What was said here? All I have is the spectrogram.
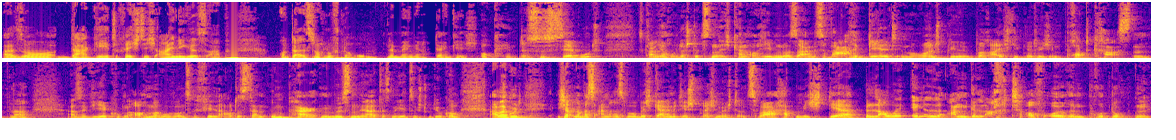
Also da geht richtig einiges ab. Und da ist noch Luft nach oben, eine Menge, denke ich. Okay, das ist sehr gut. Das kann ich auch unterstützen. Ich kann auch jedem nur sagen, das wahre Geld im Rollenspielbereich liegt natürlich im Podcasten. Ne? Also wir gucken auch immer, wo wir unsere vielen Autos dann umparken müssen, ja, dass wir hier zum Studio kommen. Aber gut, ich habe noch was anderes, worüber ich gerne mit dir sprechen möchte. Und zwar hat mich der blaue Engel angelacht auf euren Produkten.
